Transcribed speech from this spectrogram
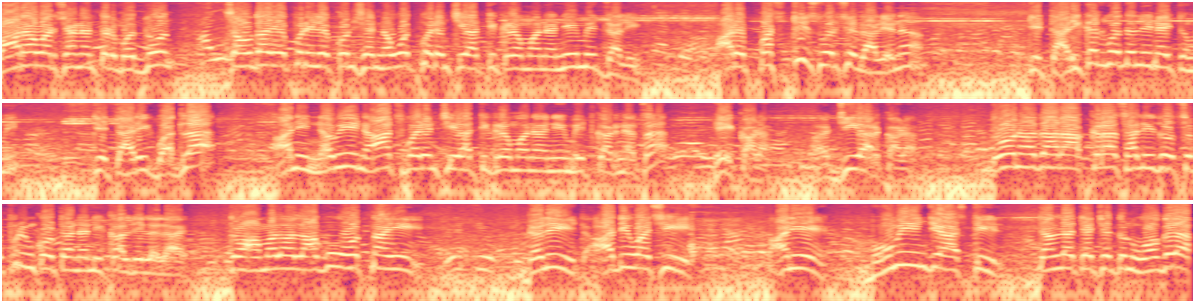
बारा वर्षानंतर बदलून चौदा एप्रिल एकोणीसशे नव्वदपर्यंतची अतिक्रमणं नियमित झाली. अरे पस्तीस वर्ष झाले ना? ती तारीखच बदलली नाही तुम्ही. ती तारीख बदला. आणि नवीन आजपर्यंतची अतिक्रमणं नियमित करण्याचा हे काढा जी आर काढा दोन हजार अकरा साली जो सुप्रीम कोर्टाने निकाल दिलेला आहे तो आम्हाला लागू होत नाही. दलित आदिवासी आणि भूमिहीन जे असतील त्यांना त्याच्यातून वगळा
